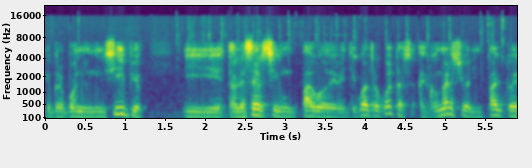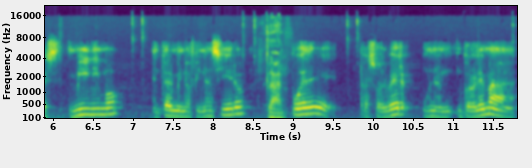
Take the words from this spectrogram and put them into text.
que propone el municipio, y establecer sin un pago de 24 cuotas al comercio, el impacto es mínimo en términos financieros. Puede resolver un problema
